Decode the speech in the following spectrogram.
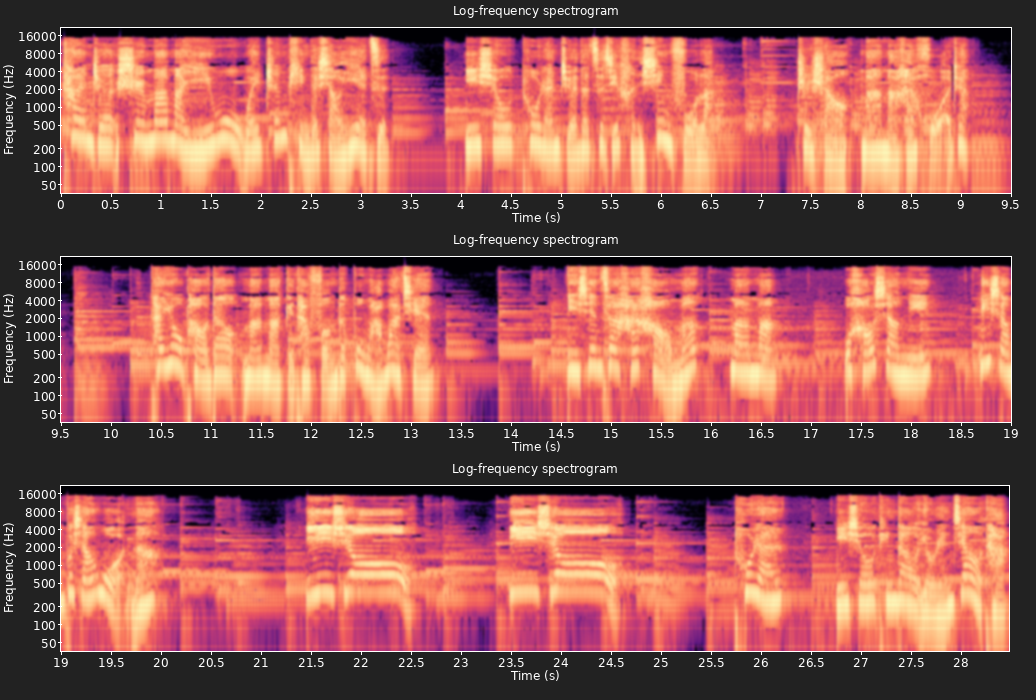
看着视妈妈遗物为珍品的小叶子，一休突然觉得自己很幸福了，至少妈妈还活着。他又跑到妈妈给他缝的布娃娃前：“你现在还好吗，妈妈？我好想您，你想不想我呢？”一休，一休！突然，一休听到有人叫他。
